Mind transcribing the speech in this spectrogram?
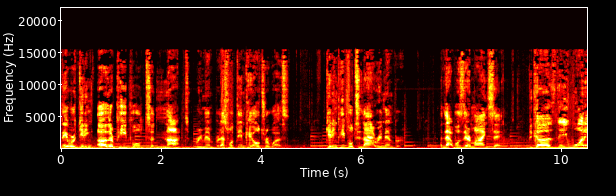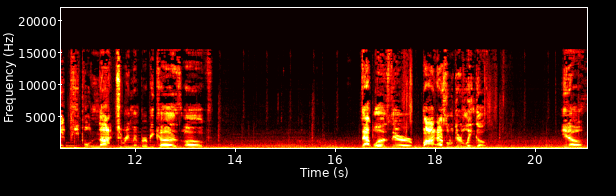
They were getting other people to not remember. That's what the MK Ultra was. Getting people to not remember. And that was their mindset. Because they wanted people not to remember because of that was their that's their lingo. You know,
